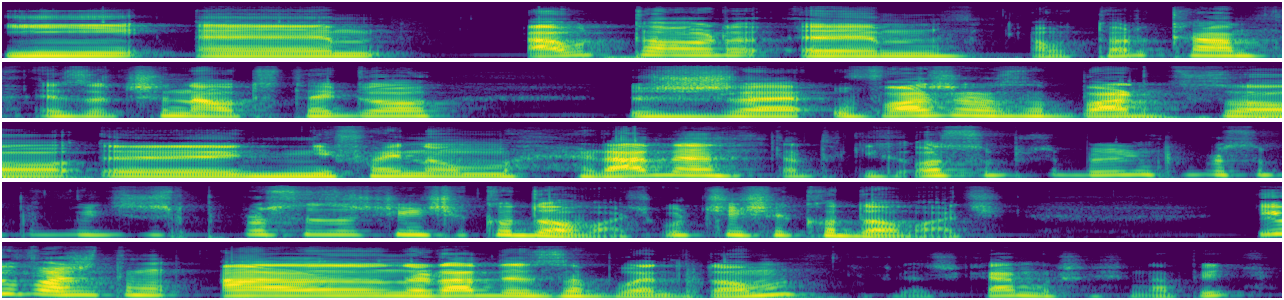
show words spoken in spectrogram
I autor, autorka zaczyna od tego, że uważa za bardzo y, niefajną radę dla takich osób, żeby im po prostu powiedzieć, że po prostu zacznijcie kodować, uczcie się kodować. I uważa tą a, radę za błędną. Chwileczkę, muszę się napić.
